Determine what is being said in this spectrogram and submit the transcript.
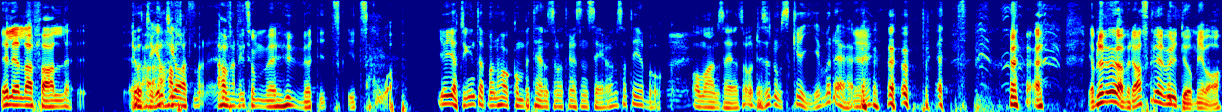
Eller i alla fall, Då tycker inte jag att man- haft man- liksom huvudet i ett, i ett skåp. Jag, jag tycker inte att man har kompetensen att recensera en satirbok. Om man säger så, och dessutom skriver det Nej. öppet. jag blev överraskad över hur dum jag var.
